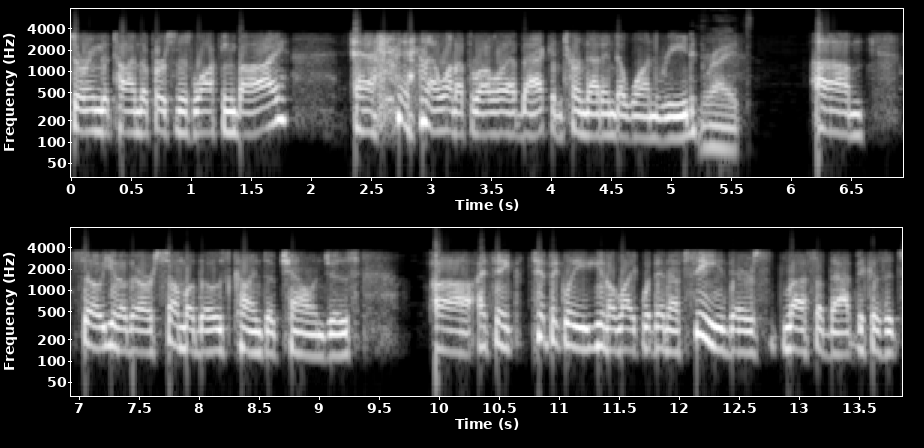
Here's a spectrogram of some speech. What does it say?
during the time the person is walking by. And I want to throttle that back and turn that into one read. Right. Um, so, you know, there are some of those kinds of challenges. Uh, I think typically, you know, like with NFC, there's less of that because it's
